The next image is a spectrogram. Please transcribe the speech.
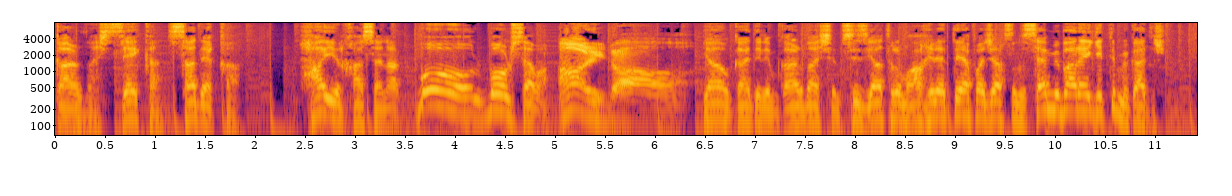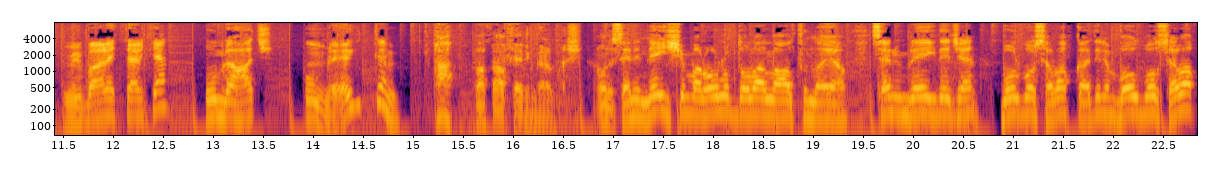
Kardeş zekat, sadaka, hayır hasenat, bol bol sevap. Hayda. Ya Kadir'im kardeşim siz yatırım ahirette yapacaksınız. Sen mübareğe gittin mi Kadir? Mübarek derken Umre hac. Umre'ye gittim. Ha bak aferin kardeş. Onu senin ne işin var oğlum dolarla altınla ya. Sen Ümre'ye gideceksin. Bol bol sevap Kadir'im bol bol sevap.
